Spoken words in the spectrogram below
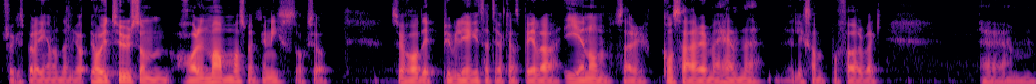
försöker spela igenom den. Jag, jag har ju tur som har en mamma som är pianist också. Så jag har det privilegiet att jag kan spela igenom så här, konserter med henne liksom på förväg. Um,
